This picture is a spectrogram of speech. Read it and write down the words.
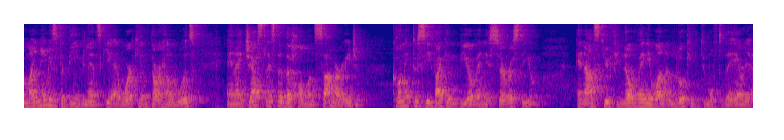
My name is Vadim Vilensky. I work in Thornhill Woods and I just listed the home on Summeridge, calling to see if I can be of any service to you and ask you if you know of anyone looking to move to the area.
